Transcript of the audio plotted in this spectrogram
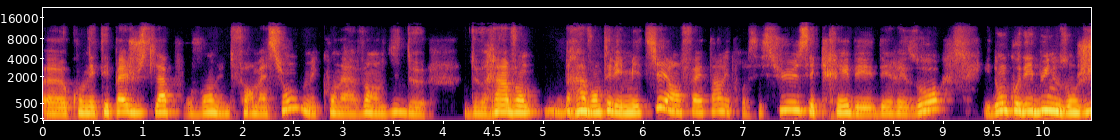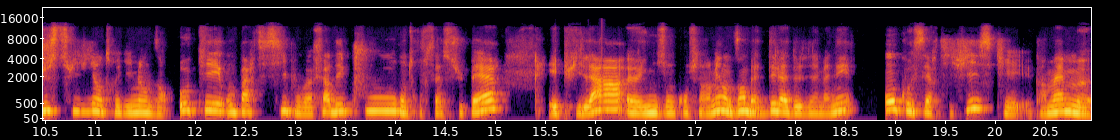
euh, qu'on n'était pas juste là pour vendre une formation, mais qu'on avait envie de, de réinventer, les métiers, en fait, hein, les processus et créer des, réseaux. Et donc, au début, ils nous ont juste suivis, entre guillemets, en disant, OK, on participe, on va faire des cours, on trouve ça super. Et puis là, euh, ils nous ont confirmé en disant, bah, dès la deuxième année, on co-certifie, ce qui est quand même.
